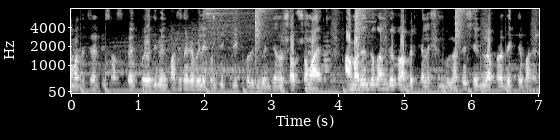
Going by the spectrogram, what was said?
আমাদের চ্যানেলটি সাবস্ক্রাইব করে দিবেন, পাশে থাকা বেল আইকনটি ক্লিক করে দিবেন, যেন সব সময় আমাদের দোকানে যত আপডেট কালেকশনগুলো আছে, সেগুলো আপনারা দেখতে পারেন।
